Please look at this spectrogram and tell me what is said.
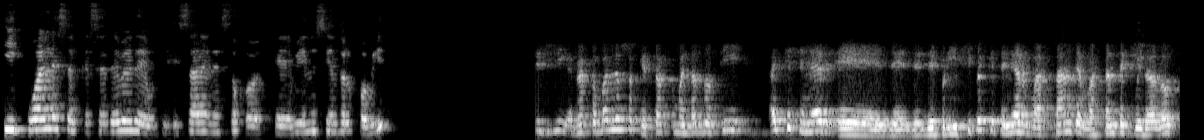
y cuál es el que se debe de utilizar en esto que viene siendo el COVID? Sí, sí, retomando eso que estás comentando, sí, hay que tener, eh, de, principio hay que tener bastante, bastante cuidado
